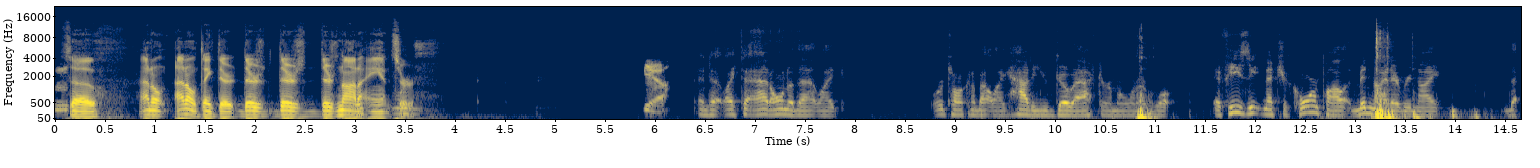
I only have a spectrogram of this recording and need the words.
Mm-hmm. So I don't I don't think there there's there's there's not an answer. Yeah. And to, like to add on to that, like we're talking about, like how do you go after him or whatever. Well, if he's eating at your corn pile at midnight every night, that,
